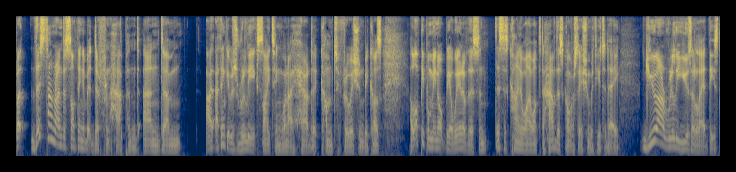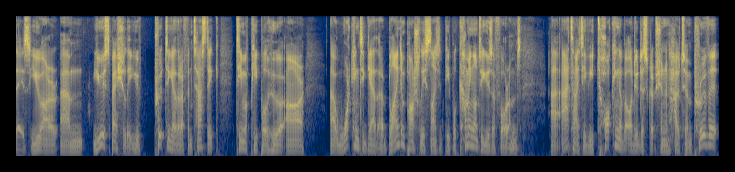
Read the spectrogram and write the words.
But this time around, something a bit different happened, and um, I, I think it was really exciting when I heard it come to fruition because a lot of people may not be aware of this, and this is kind of why I wanted to have this conversation with you today. You are really user led these days. You are, um, you especially, you've put together a fantastic team of people who are uh, working together, blind and partially sighted people coming onto user forums uh, at ITV, talking about audio description and how to improve it,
